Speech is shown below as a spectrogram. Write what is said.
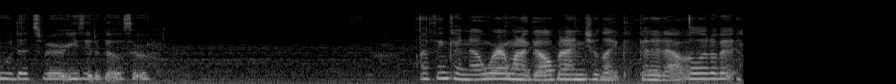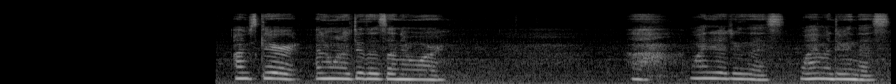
Ooh, that's very easy to go through. I think I know where I want to go, but I need to like get it out a little bit. I'm scared. I don't want to do this anymore. Ah, why did I do this? Why am I doing this?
